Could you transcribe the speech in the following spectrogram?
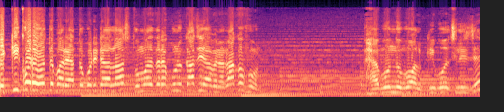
এ কি করে হতে পারে? এত কোটি টাকা লস তোমার দ্বারা কোনো কাজই হবে না। রাখো ফোন হ্যাঁ বন্ধু বল কি বলছিলিস যে?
